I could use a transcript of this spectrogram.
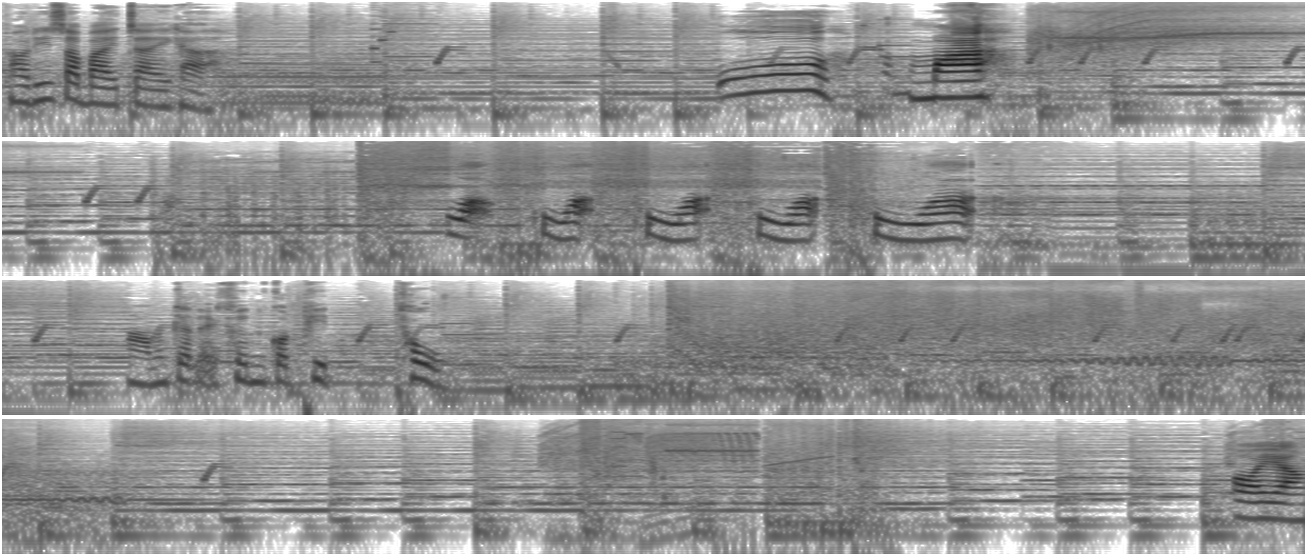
เอาที่สบายใจค่ะ อู้ มา ผัวผัวผัวผัวผัวอ้าวมันเกิดอะไรขึ้นกดผิดถูกพอยัง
